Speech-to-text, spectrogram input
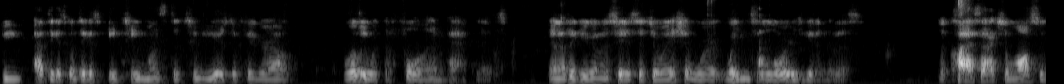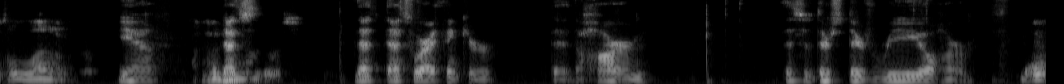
be. I think it's going to take us 18 months to two years to figure out really what the full impact is. And I think you're going to see a situation where wait until the lawyers get into this. The class action lawsuits alone. Yeah, that's that. That's where I think you're the the harm. This is there's there's real harm. Yeah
